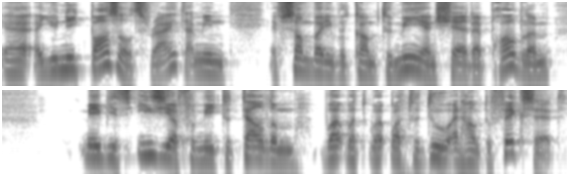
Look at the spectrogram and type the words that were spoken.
uh, unique puzzles, right? I mean, if somebody would come to me and share their problem, maybe it's easier for me to tell them what what what, what to do and how to fix it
